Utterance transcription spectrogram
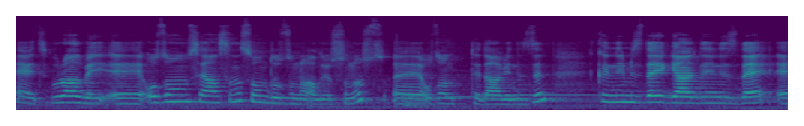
Evet, Vural Bey, e, ozon seansının son dozunu alıyorsunuz, e, ozon tedavinizin. Kliniğimizde geldiğinizde e,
